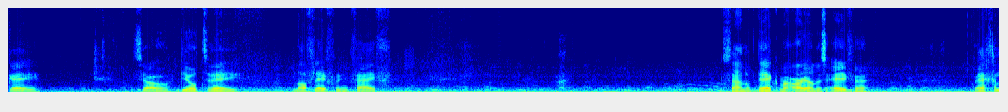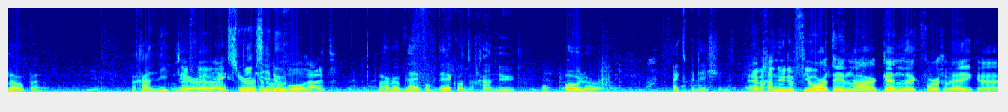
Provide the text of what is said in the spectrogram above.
Oké. Zo, deel 2 van aflevering 5. We staan op dek, maar Arjan is even weggelopen. We gaan niet meer een excursie doen, vooruit. maar we blijven op dek, want we gaan nu op Polar Expedition. Nee, we gaan nu de fjord in, waar kennelijk vorige week eh,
